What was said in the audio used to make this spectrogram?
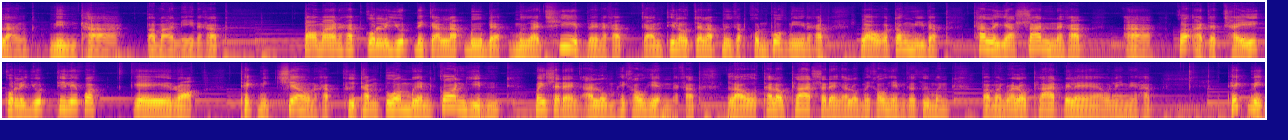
หลังนินทาประมาณนี้นะครับ ต่อมานะครับกลยุทธ์ในการรับมือแบบมืออาชีพเลยนะครับ การที่เราจะรับมือกับคนพวกนี้นะครับ เราก็ต้องมีแบบถ้าระยะสั้นนะครับ อ่าก็อาจจะใช้กลยุทธ์ที่เรียกว่าเกร็อกเทคนิคเชียลนะครับ คือทำตัวเหมือนก้อนหิน ไม่แสดงอารมณ์ให้เขาเห็นนะครับ เราถ้าเราพลาดแสดงอารมณ์ให้เขาเห็นก็คือเหมือนประมาณว่าเราพลาดไปแล้วอะไรเนี้ยครับ เทคนิค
